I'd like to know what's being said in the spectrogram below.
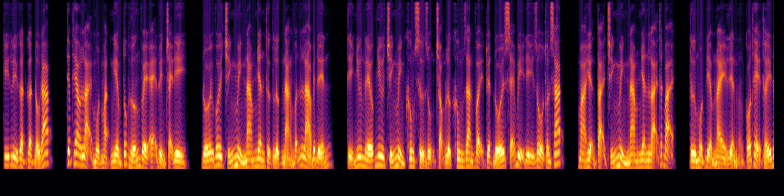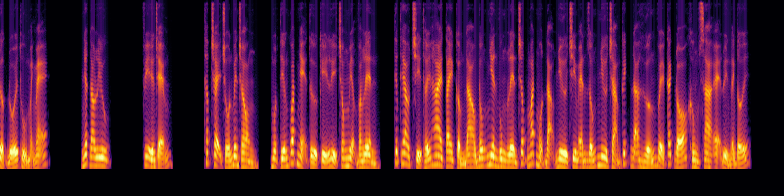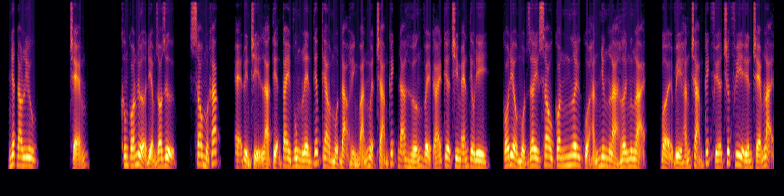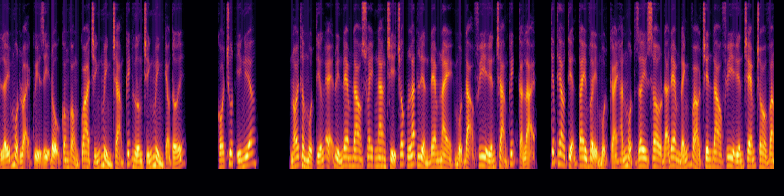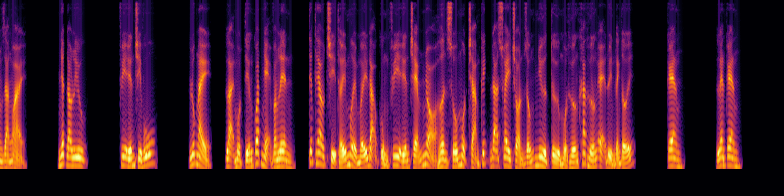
Kỳ lì gật gật đầu đáp, tiếp theo lại một mặt nghiêm túc hướng về e đuyển chạy đi, đối với chính mình nam nhân thực lực nàng vẫn là biết đến, tỉ như nếu như chính mình không sử dụng trọng lực không gian vậy tuyệt đối sẽ bị đi rổ thuân sát, mà hiện tại chính mình nam nhân lại thất bại, từ một điểm này liền có thể thấy được đối thủ mạnh mẽ. Nhất đao lưu. Phi yến chém. Thấp chạy trốn bên trong, một tiếng quát nhẹ từ kỳ lì trong miệng vang lên, tiếp theo chỉ thấy hai tay cầm đao bỗng nhiên vung lên chớp mắt một đạo như chim én giống như chạm kích đã hướng về cách đó không xa ẹ đùn đánh tới. Nhất đao lưu. Chém. Không có nửa điểm do dự, sau một khắc, ẹ đùn chỉ là tiện tay vung lên tiếp theo một đạo hình bán nguyệt chạm kích đã hướng về cái kia chim én tiêu đi, có điều một giây sau con ngươi của hắn nhưng là hơi ngưng lại, bởi vì hắn chạm kích phía trước phi yến chém lại lấy một loại quỷ dị độ cong vòng qua chính mình chạm kích hướng chính mình kéo tới. Có chút ý nghĩa. Nói thầm một tiếng ẻ đùn đem đao xoay ngang chỉ chốc lát liền đem này một đạo phi yến chạm kích cả lại, tiếp theo tiện tay vẩy một cái hắn một giây sau đã đem đánh vào trên đao phi yến chém cho văng ra ngoài. Nhất đao lưu. Phi yến chi vũ. Lúc này, lại một tiếng quát nhẹ vang lên, tiếp theo chỉ thấy mười mấy đạo cùng phi yến chém nhỏ hơn số một chạm kích đã xoay tròn giống như từ một hướng khác hướng ẹ đùn đánh tới. Keng. Len keng.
